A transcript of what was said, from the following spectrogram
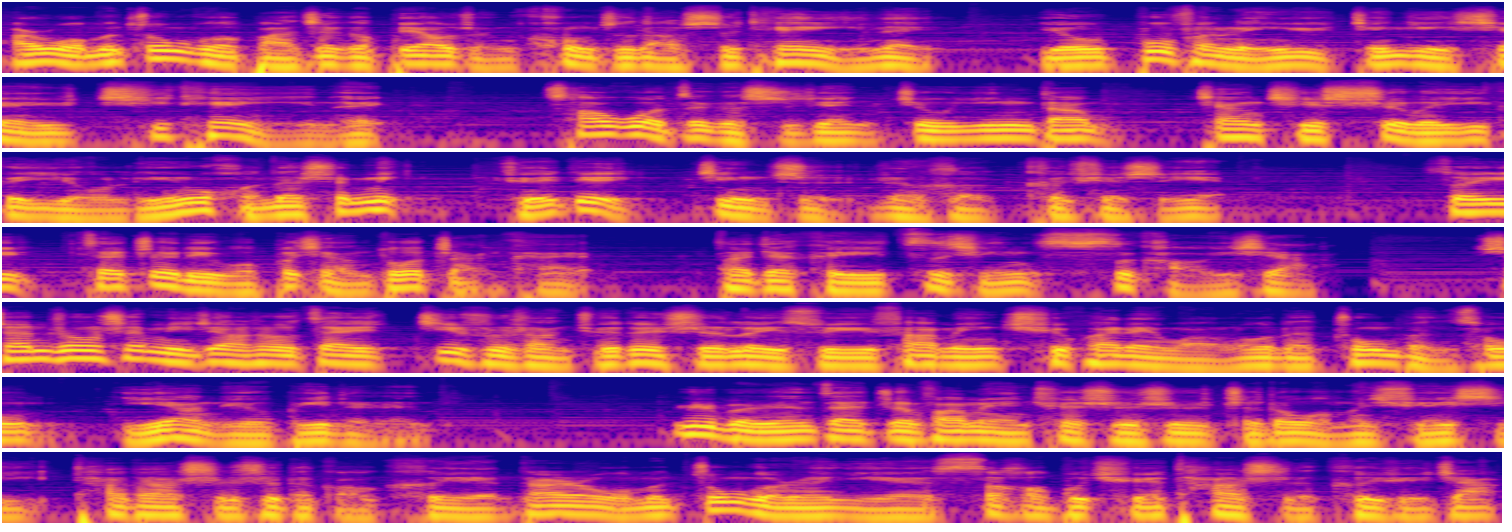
而我们中国把这个标准控制到十天以内，有部分领域仅仅限于七天以内，超过这个时间就应当将其视为一个有灵魂的生命，绝对禁止任何科学实验。所以在这里我不想多展开，大家可以自行思考一下。山中生米教授在技术上绝对是类似于发明区块链网络的中本聪一样牛逼的人。日本人在这方面确实是值得我们学习，踏踏实实的搞科研。当然，我们中国人也丝毫不缺踏实的科学家。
